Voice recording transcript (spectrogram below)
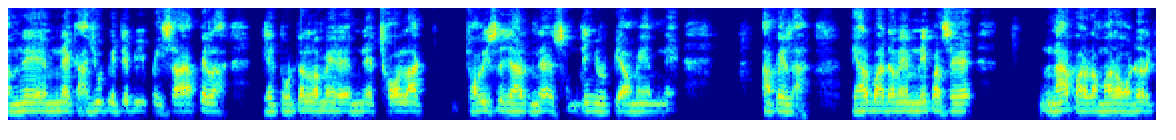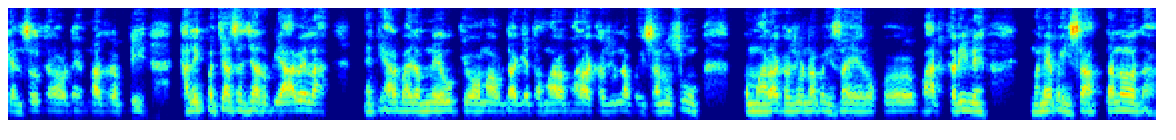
અમને એમને કાજુ પેટે બી પૈસા આપેલા. એટલે ટોટલ અમે એમને છ લાખ ચોવીસ હજાર ને સમથિંગ રૂપિયા અમે એમને આપેલા. ત્યારબાદ અમે એમની પાસે ના પાડ અમારો ઓર્ડર કેન્સલ કરાવતા એમના તરફથી ખાલી પચાસ હજાર રૂપિયા આવેલા. ને ત્યારબાદ અમને એવું કહેવામાં આવતા કે તમારા, મારા ખજૂરના પૈસાનું શું? તો મારા ખજૂરના પૈસા એ લોકો વાત કરીને મને પૈસા આપતા ન હતા.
